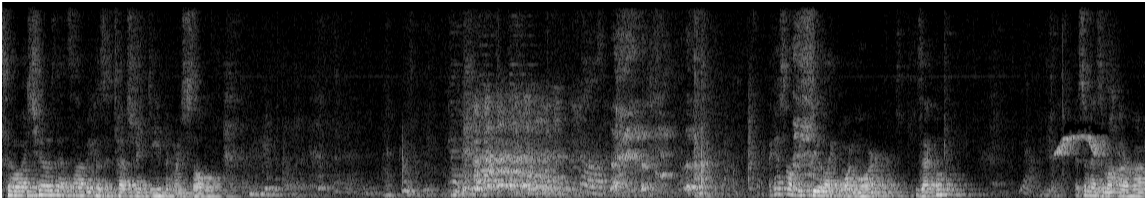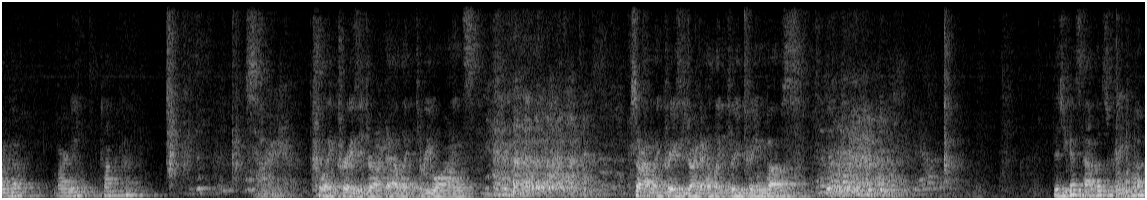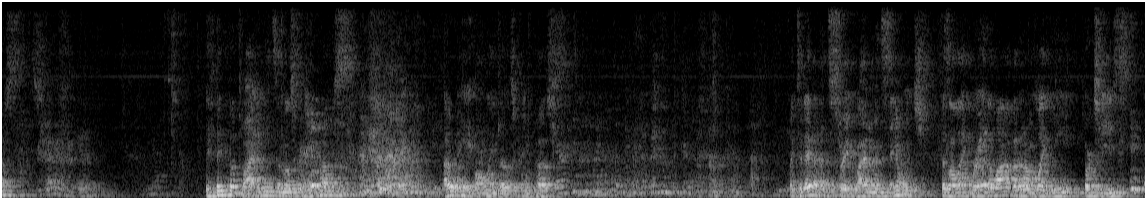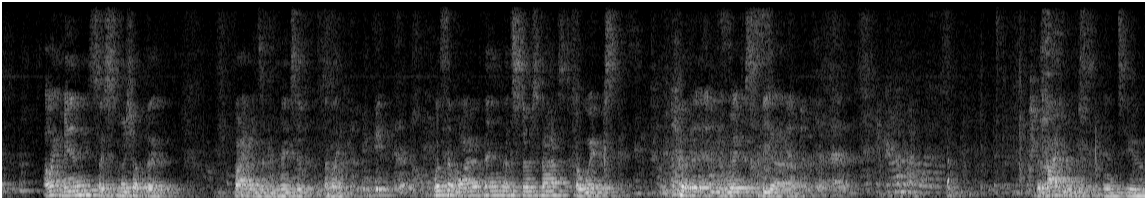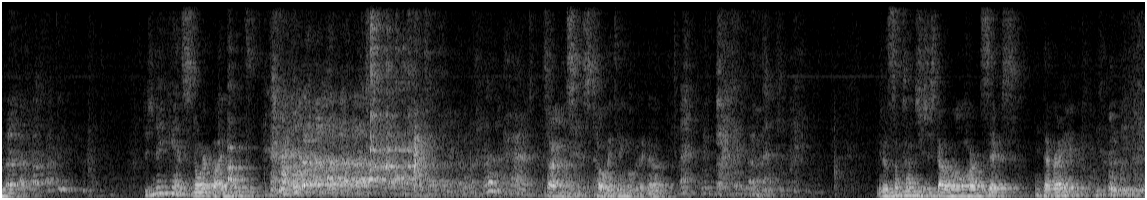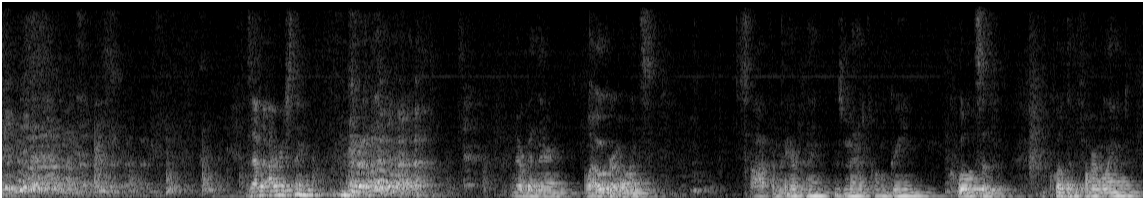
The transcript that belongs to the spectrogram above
So I chose that song because it touched me deep in my soul. I guess I'll just do like one more. Is that cool? Yeah. This one has a harmonica. Marnie, Conica. Sorry. like crazy drunk. I had like three wines. Sorry, I'm like crazy drunk. I had like three cream puffs. Did you guys have those cream puffs? If they put vitamins in those cream puffs, I would eat only those cream puffs. Like today, I had a straight vitamin sandwich because I like bread a lot, but I don't like meat or cheese. I like mayonnaise, so I smush up the vitamins and mix it. I like, what's the wire thing that stirs fast? A Wix. Put it in Wix, the, uh, the vitamins into. Did you know you can't snort vitamins? Sorry, I'm just totally tangled right now. You know, sometimes you just gotta roll hard six. Ain't that right? Is that an Irish thing? Never been there. I went over it once. Saw it from the airplane. It was magical and green. Quilts of quilted farmland.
